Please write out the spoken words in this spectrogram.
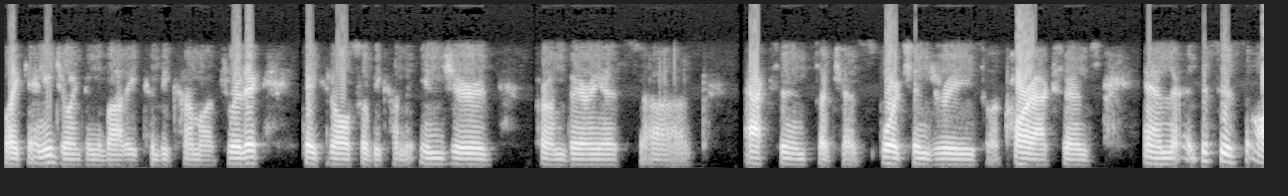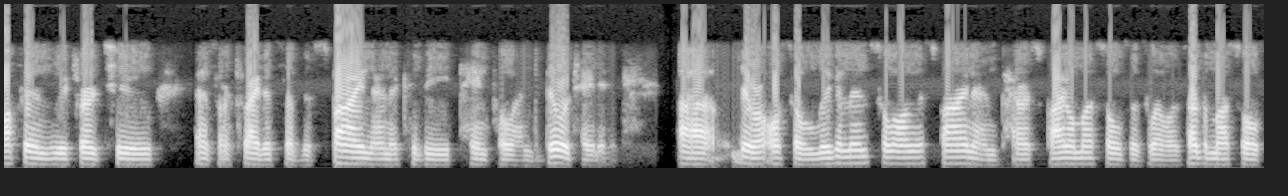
like any joint in the body, could become arthritic. They could also become injured from various uh, accidents, such as sports injuries or car accidents. And this is often referred to as arthritis of the spine, and it could be painful and debilitating. Uh, there are also ligaments along the spine and paraspinal muscles as well as other muscles,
